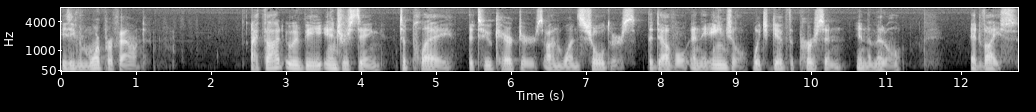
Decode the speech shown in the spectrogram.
is even more profound. I thought it would be interesting to play the two characters on one's shoulders, the devil and the angel, which give the person in the middle advice.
